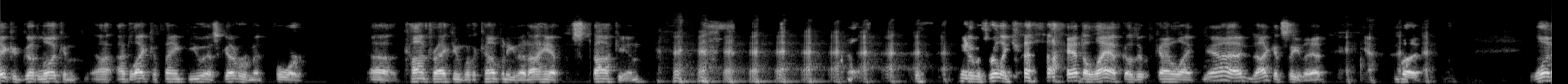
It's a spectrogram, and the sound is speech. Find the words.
take a good look. And I'd like to thank the U.S. government for uh, contracting with a company that I have stock in. and it was really, I had to laugh because it was kind of like, yeah, I, I could see that. Yeah. But one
